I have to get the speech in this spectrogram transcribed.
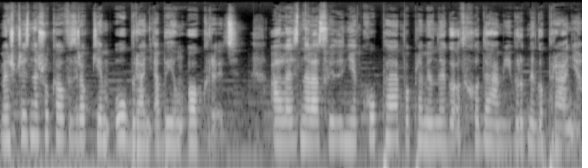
Mężczyzna szukał wzrokiem ubrań, aby ją okryć, ale znalazł jedynie kupę poplamionego odchodami brudnego prania.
